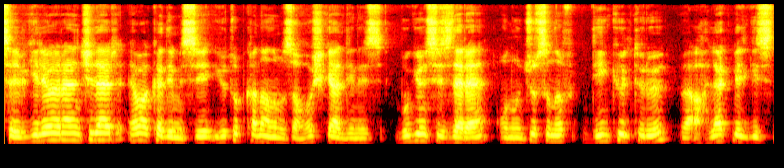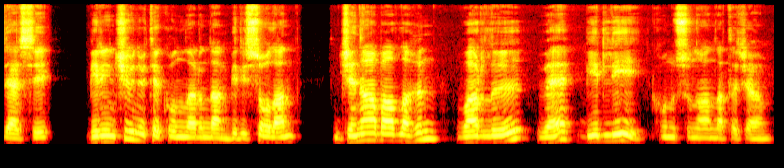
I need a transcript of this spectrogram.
Sevgili öğrenciler, Ev Akademisi YouTube kanalımıza hoş geldiniz. Bugün sizlere 10. sınıf din kültürü ve ahlak bilgisi dersi 1. ünite konularından birisi olan Cenab-ı Allah'ın varlığı ve birliği konusunu anlatacağım.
